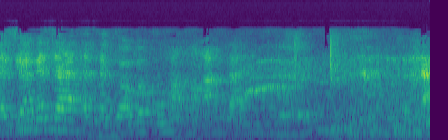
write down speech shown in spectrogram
nagaganda at nagbabaguhang mga harani. Una,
